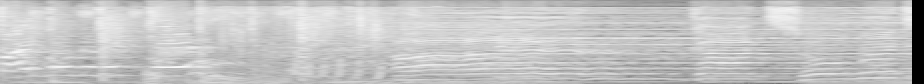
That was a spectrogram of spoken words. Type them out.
Five more minutes, then. I've got so much.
